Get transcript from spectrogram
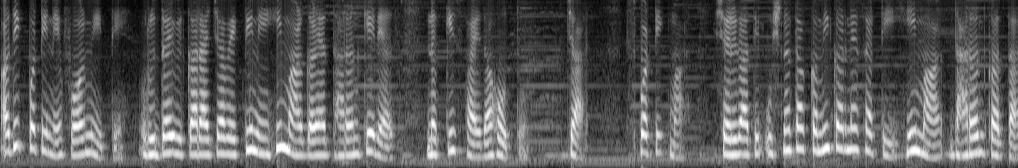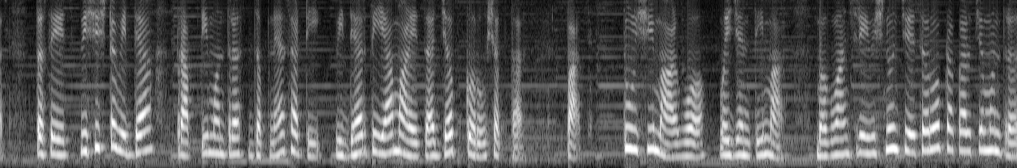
अधिक पटीने फळ मिळते. हृदयविकाराच्या व्यक्तीने ही माळ गळ्यात धारण केल्यास नक्कीच फायदा होतो. चार स्फटिक माळ. शरीरातील उष्णता कमी करण्यासाठी ही माळ धारण करतात. तसेच विशिष्ट विद्या प्राप्ती मंत्र जपण्यासाठी विद्यार्थी या माळेचा जप करू शकतात. पाच तुळशी माळ व वैजंती माळ. भगवान श्री विष्णूंचे सर्व प्रकारचे मंत्र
